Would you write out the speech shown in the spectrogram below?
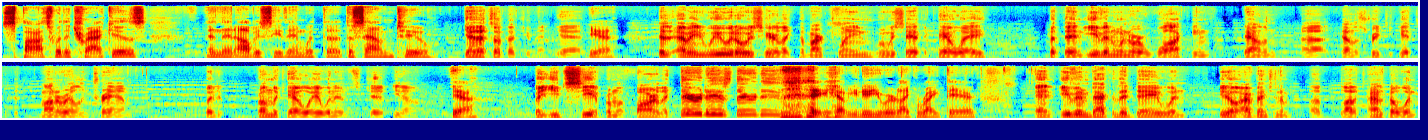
spots where the track is, and then obviously then with the the sound too. Yeah, that's what that you meant. Yeah, Yeah, 'Cause, I mean, we would always hear like the Mark Twain when we say at the KOA, but then even when we're walking down uh, down the street to get to the monorail and tram, but from the KOA when it was just you know, yeah, but you'd see it from afar, like there it is, there it is. yeah. You knew you were like right there. and even back in the day when you know I've mentioned a, a lot of times, but when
